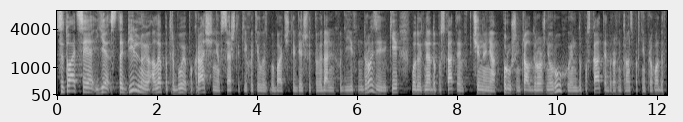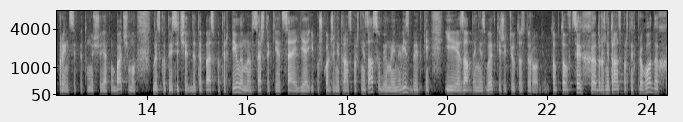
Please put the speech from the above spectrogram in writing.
ситуація є стабільною, але потребує покращення. Все ж таки хотілося б бачити більш відповідальних водіїв на дорозі, які будуть не допускати вчинення порушень правил дорожнього руху і не допускати дорожньо-транспортні пригоди в принципі. Тому що, як ми бачимо, близько тисячі ДТП з потерпілими, все ж таки це є і пошкоджені транспортні засоби, майнові збитки, і завдані збитки життю та здоров'ю. Тобто в цих дорожньо-транспортних пригодах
